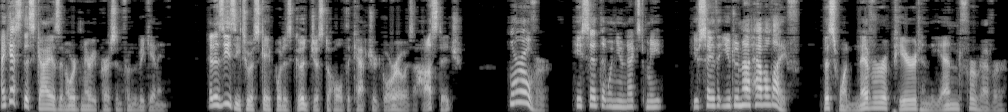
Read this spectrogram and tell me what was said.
I guess this guy is an ordinary person from the beginning. It is easy to escape what is good just to hold the captured Goro as a hostage. Moreover, he said that when you next meet, you say that you do not have a life. This one never appeared in the end forever.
